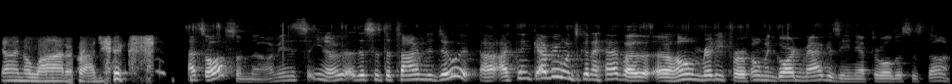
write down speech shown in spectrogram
done a lot of projects. That's awesome, though. I mean, it's you know, this is the time to do it. Uh, I think everyone's going to have a, a home ready for Home and Garden magazine after all this is done.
